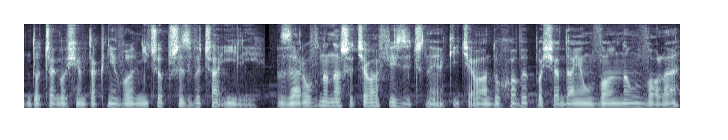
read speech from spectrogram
do czego się tak niewolniczo przyzwyczaili. Zarówno nasze ciała fizyczne, jak i ciała duchowe posiadają wolną wolę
